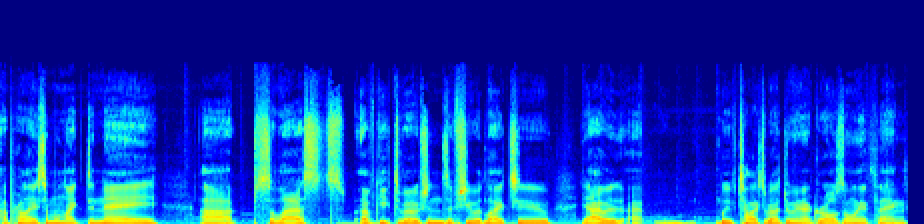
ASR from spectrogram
uh, probably someone like Danae, uh, Celeste of Geek Devotions, if she would like to. Yeah, I would. we've talked about doing a girls only thing.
